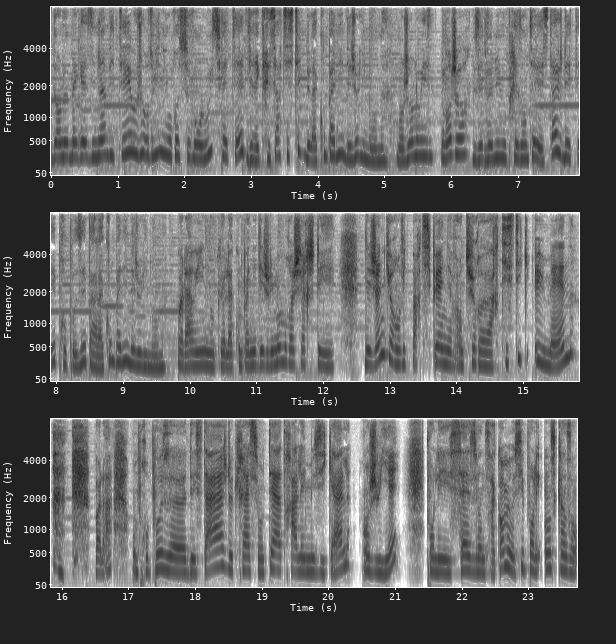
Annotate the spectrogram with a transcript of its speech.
dans le magazine Invité. Aujourd'hui, nous recevons Louise Fettet, directrice artistique de la Compagnie des Jolis Mômes. Bonjour Louise. Bonjour. Vous êtes venue nous présenter les stages d'été proposés par la Compagnie des Jolis Mômes. Voilà, oui, donc euh, la Compagnie des Jolis Mômes recherche des, des jeunes qui ont envie de participer à une aventure euh, artistique et humaine. voilà, on propose euh, des stages de création théâtrale et musicale en juillet pour les 16-25 ans, mais aussi pour les 11-15 ans.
